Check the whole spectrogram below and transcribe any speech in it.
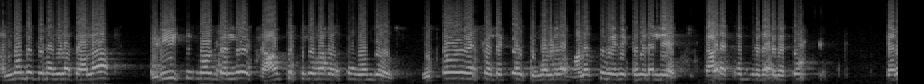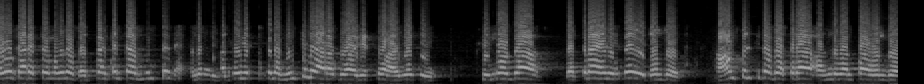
ಹನ್ನೊಂದು ದಿನಗಳ ಕಾಲ ಇಡೀ ಶಿವಮೊಗ್ಗದಲ್ಲಿ ಸಾಂಸ್ಕೃತಿಕವಾದಂತಹ ಒಂದು ಉತ್ಸವ ಏರ್ಪಡಕ್ಕೆ ಶಿವಮೊಗ್ಗದ ಬಹಳಷ್ಟು ವೇದಿಕೆಗಳಲ್ಲಿ ಕಾರ್ಯಕ್ರಮಗಳು ನಡೆದಿತ್ತು. ಕೆಲವು ಕಾರ್ಯಕ್ರಮಗಳು ದಸರಾಕ್ಕಿಂತ ಮುಂಚೆನೆ ಅಂದ್ರೆ ಹದಿನೈದು ಮುಂಚೆನೆ ಆರಂಭವಾಗಿತ್ತು. ಹಾಗಾಗಿ ಶಿವಮೊಗ್ಗ ದಸರಾ ಏನಿದೆ, ಇದೊಂದು ಸಾಂಸ್ಕೃತಿಕ ದಸರಾ ಅನ್ನುವಂತ ಒಂದು,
